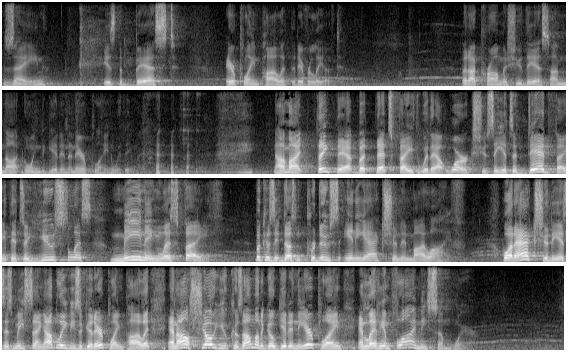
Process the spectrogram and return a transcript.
Zane is the best airplane pilot that ever lived. But I promise you this I'm not going to get in an airplane with him. Now, I might think that, but that's faith without works. You see, it's a dead faith, it's a useless, meaningless faith because it doesn't produce any action in my life. What action is, is me saying, I believe he's a good airplane pilot, and I'll show you because I'm going to go get in the airplane and let him fly me somewhere.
